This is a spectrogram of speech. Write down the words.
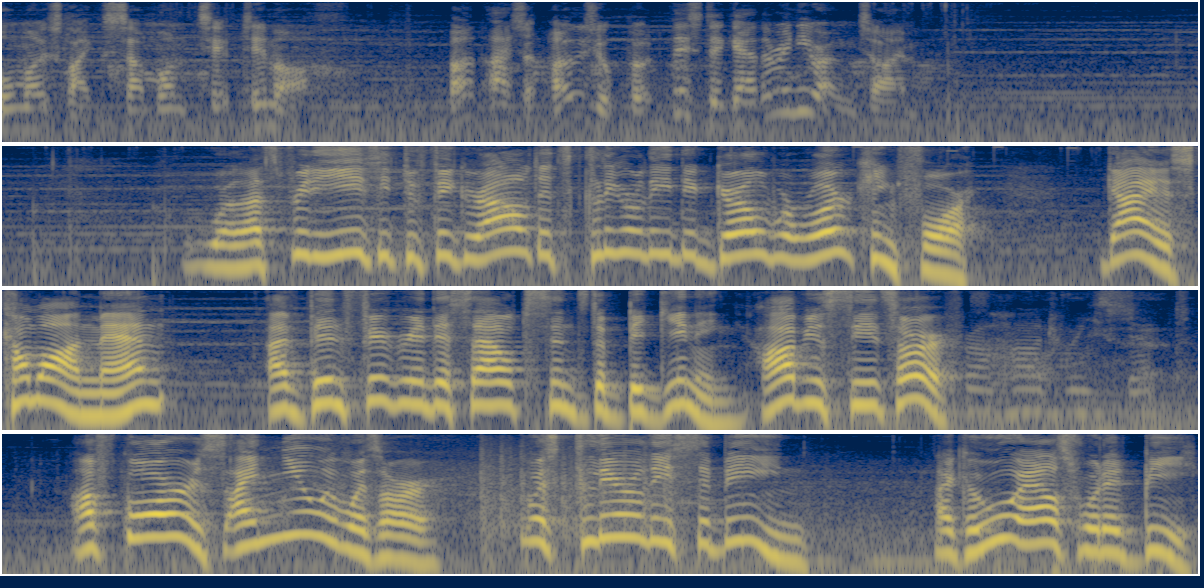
Almost like someone tipped him off. But I suppose you'll put this together in your own time. Well, that's pretty easy to figure out. It's clearly the girl we're working for. Guys, come on, man. I've been figuring this out since the beginning. Obviously, it's her. Of course, I knew it was her. It was clearly Sabine. Like, who else would it be?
